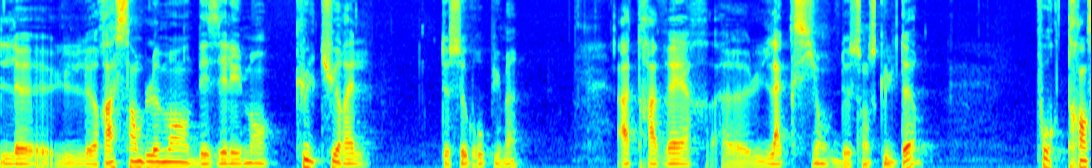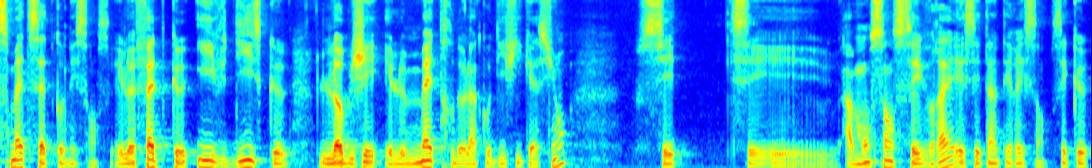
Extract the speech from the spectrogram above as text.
le, rassemblement des éléments culturels de ce groupe humain à travers euh, l'action de son sculpteur pour transmettre cette connaissance. Et le fait que Yves dise que l'objet est le maître de la codification, c'est, à mon sens, c'est vrai et c'est intéressant. C'est que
